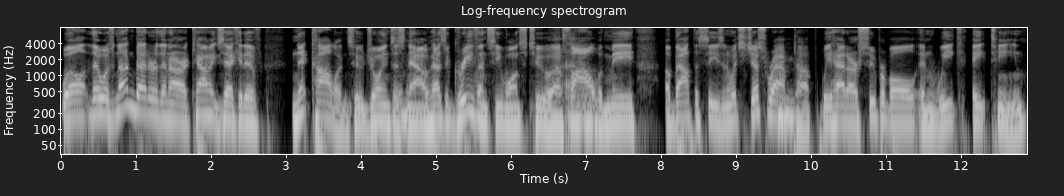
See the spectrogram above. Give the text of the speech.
Well, there was none better than our account executive, Nick Collins, who joins us now, who has a grievance he wants to uh, file with me about the season, which just wrapped up. We had our Super Bowl in week 18,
